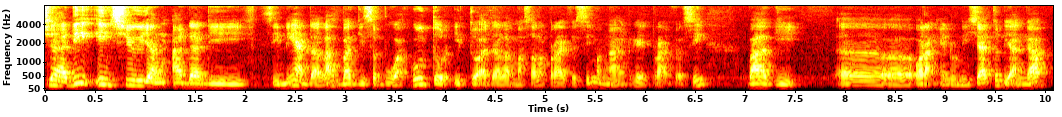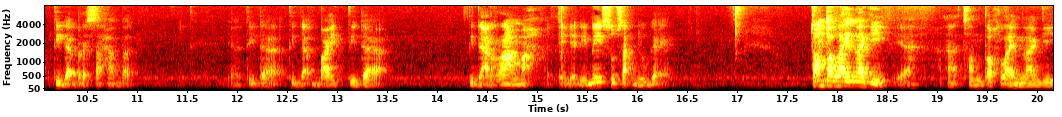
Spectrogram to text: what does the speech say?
jadi isu yang ada di sini adalah bagi sebuah kultur itu adalah masalah privacy, menghargai privacy. Bagi uh, orang Indonesia itu dianggap tidak bersahabat, ya tidak tidak baik, tidak tidak ramah. Jadi ini susah juga ya. Contoh lain lagi ya, nah, contoh lain lagi.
